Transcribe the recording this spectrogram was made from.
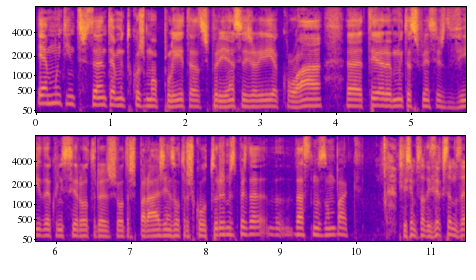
é muito interessante, é muito cosmopolita, as experiências, iria colar, eh, ter muitas experiências de vida, conhecer outras, outras paragens, outras culturas, mas depois dá- dá- dá-se-nos um baque. Deixa-me só dizer que estamos a,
